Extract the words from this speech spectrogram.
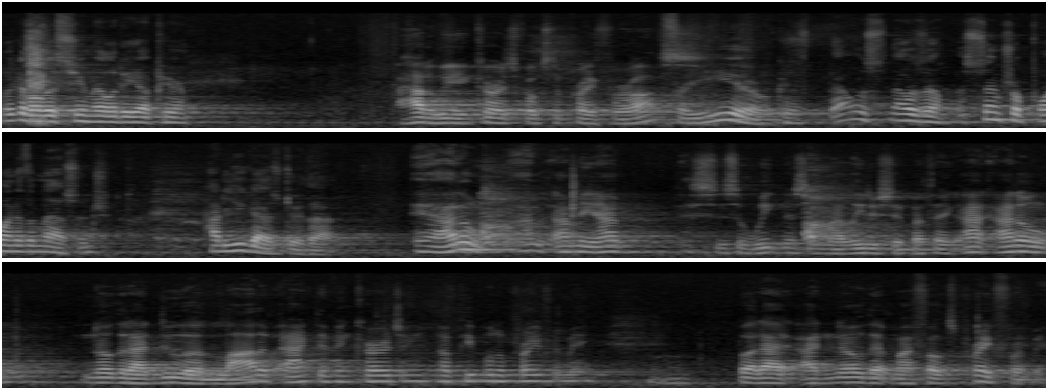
Look at all this humility up here How do we encourage folks to pray for us? for you, because that was, that was a, a central point of the message. How do you guys do that? Yeah, I don't, I, I mean, I, this is a weakness in my leadership, I think. I, I don't know that I do a lot of active encouraging of people to pray for me, but I, I know that my folks pray for me.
